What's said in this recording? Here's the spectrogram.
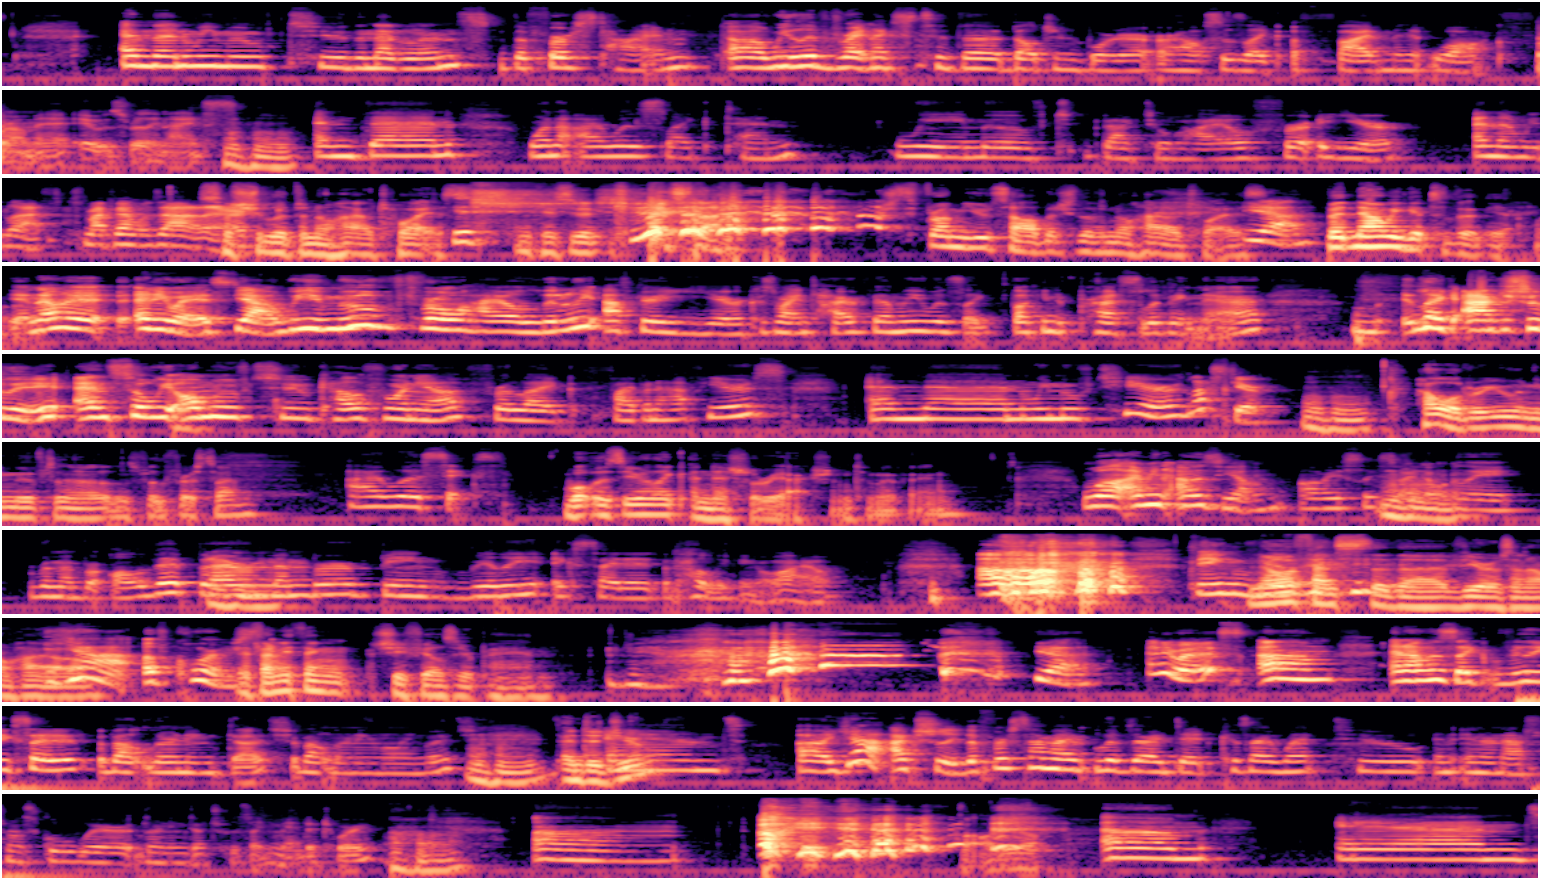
And then we moved to the Netherlands the first time. Uh, we lived right next to the Belgian border. Our house is like a five minute walk from it. It was really nice. Mhm. And then when I was like 10, we moved back to Ohio for a year. And then we left. My family was out of there. So she lived in Ohio twice. In case you didn't catch that. She's from Utah, but she lived in Ohio twice. Yeah. But now we get to the yeah. Yeah, now, it, anyways, yeah, we moved from Ohio literally after a year because my entire family was like fucking depressed living there. Like, actually. And so we all moved to California for like five and a half years. and then we moved here last year. hmm How old were you when you moved to the Netherlands for the first time? I was six. What was your like initial reaction to moving? Well, I mean, I was young, obviously, so I don't Mhm. really remember all of it, but I Mhm. remember being really excited about leaving Ohio. Um, being No really- offense to the viewers in Ohio. Yeah, of course. If anything, she feels your pain. yeah. Yeah. Anyways, um, and I was like really excited about learning Dutch, about learning the language. hmm And did you? And uh, yeah, actually, the first time I lived there, I did because I went to an international school where learning Dutch was like mandatory. Uh huh. Um. um, and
